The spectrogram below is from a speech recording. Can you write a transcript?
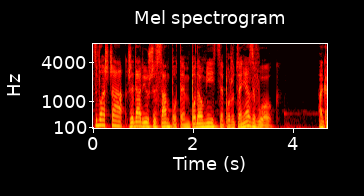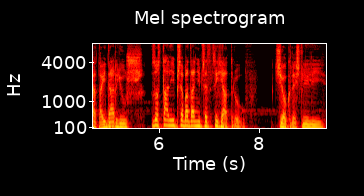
Zwłaszcza, że Dariusz sam potem podał miejsce porzucenia zwłok. Agata i Dariusz zostali przebadani przez psychiatrów. Ci określili,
